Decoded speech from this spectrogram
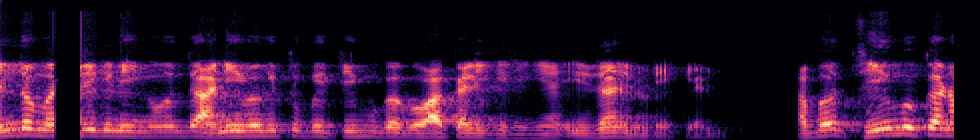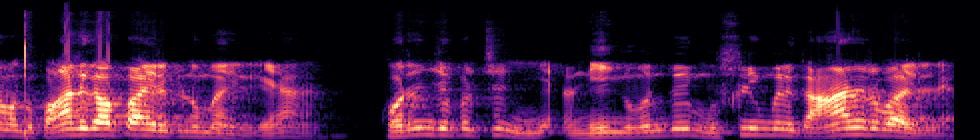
எந்த மாதிரிக்கு நீங்கள் வந்து அணிவகுத்து போய் திமுகவுக்கு வாக்களிக்கிறீங்க? இதுதான் என்னுடைய கேள்வி. அப்போ திமுக நமக்கு பாதுகாப்பாக இருக்கணுமா இல்லையா? குறைஞ்சபட்சம் நீங்கள் வந்து முஸ்லீம்களுக்கு ஆதரவாக இல்லை.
